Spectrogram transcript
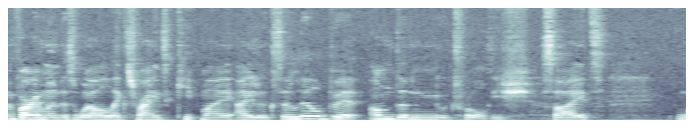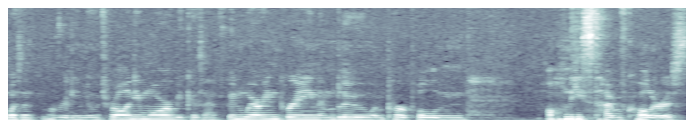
environment as well, like trying to keep my eye looks a little bit on the neutral-ish side wasn't really neutral anymore because I've been wearing green and blue and purple and all these type of colors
